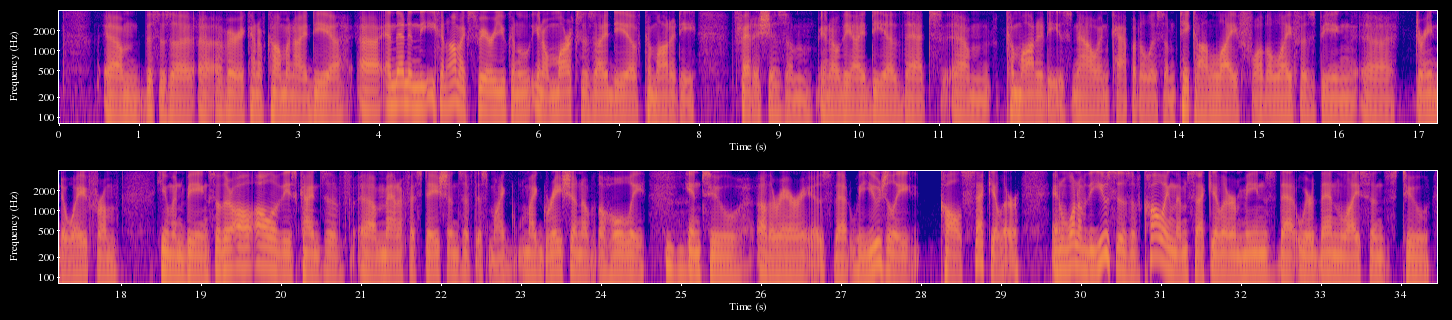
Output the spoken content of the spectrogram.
Um, this is a, a, very kind of common idea. Uh, and then in the economic sphere, you can, you know, Marx's idea of commodity fetishism, you know, the idea that um, commodities now in capitalism take on life while the life is being uh, drained away from human beings. So there are all, all of these kinds of uh, manifestations of this mig- migration of the holy mm-hmm. into other areas that we usually call secular. And one of the uses of calling them secular means that we're then licensed to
